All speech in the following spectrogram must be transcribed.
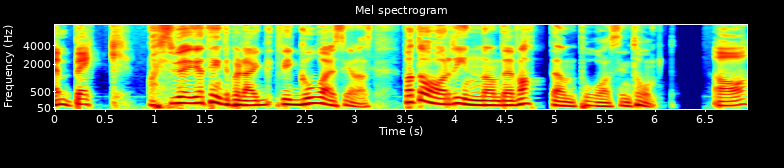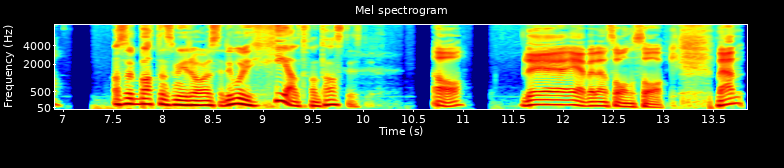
En bäck. Alltså, Jag tänkte på det där igår senast. För att ha rinnande vatten på sin tomt. Ja, Alltså vatten som är i rörelse. Det vore ju helt fantastiskt. ja. Det är väl en sån sak. Men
